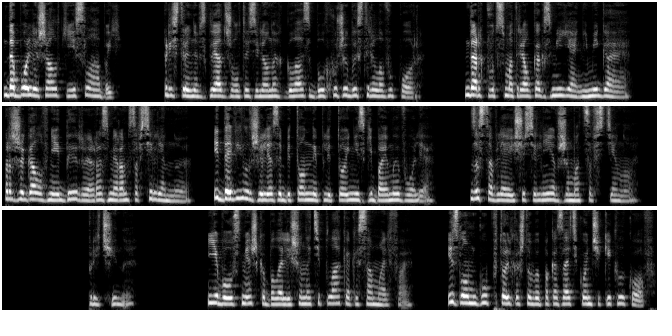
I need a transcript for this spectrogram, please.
Да более жалкий и слабый. Пристальный взгляд желто-зеленых глаз был хуже выстрела в упор. Дарквуд смотрел, как змея, не мигая, прожигал в ней дыры размером со Вселенную и давил железобетонной плитой несгибаемой воли заставляя еще сильнее вжиматься в стену. Причины. Его усмешка была лишена тепла, как и сам Альфа. Излом губ только чтобы показать кончики клыков.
